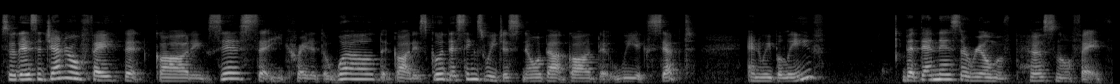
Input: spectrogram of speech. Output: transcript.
So there's a general faith that God exists, that He created the world, that God is good. There's things we just know about God that we accept and we believe. But then there's the realm of personal faith.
